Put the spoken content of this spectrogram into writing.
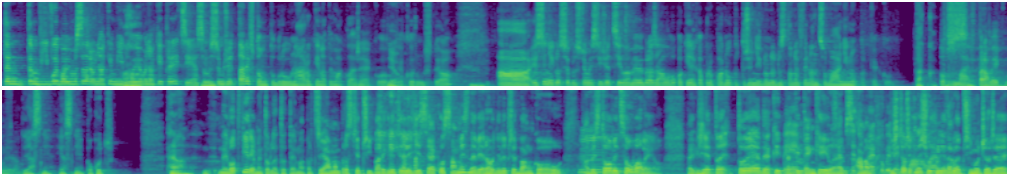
ten, ten vývoj, bavíme se tady o nějakém vývoji, Aha. o nějaké predikci. Já si hmm. myslím, že tady v tom to budou nároky na ty makléře jako, Jo. jako růst. Jo? A jestli někdo si prostě myslí, že cílem je vybrat zálohu, pak ji nechat propadnout, protože někdo nedostane financování, no tak jako Tak to jsme v pravěku. Že? jo. Jasně, jasně. Pokud No, neotvírejme tohleto téma, protože já mám prostě případy, kdy ty lidi se jako sami znevěrohodnili před bankou, aby z toho vycouvali. Jo. Takže to je, to je v jaký Vím, taky tenký let. Ano, jakoby když to řekneš ale- úplně takhle přímočaře,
